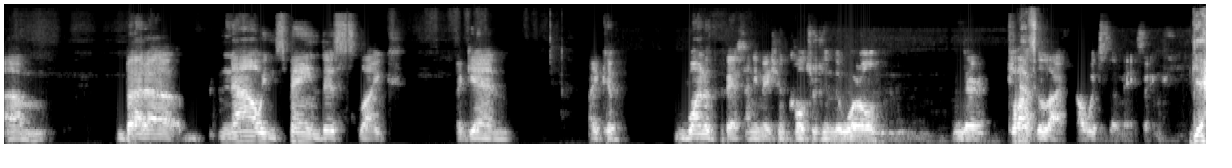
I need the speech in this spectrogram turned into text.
Um, but uh, now in Spain, there's like, again, like a one of the best animation cultures in the world. And there, plus the lifestyle, which is amazing. Yeah.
